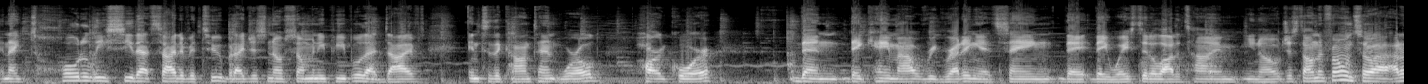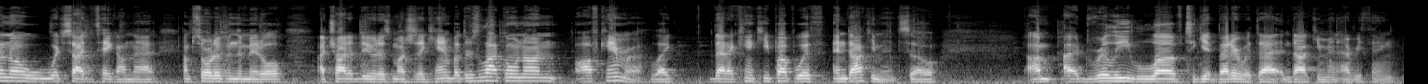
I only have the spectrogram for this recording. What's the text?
And I totally see that side of it too, but I just know so many people that dived into the content world hardcore then they came out regretting it saying they, they wasted a lot of time you know just on their phone so I, I don't know which side to take on that i'm sort of in the middle I try to do it as much as I can, but there's a lot going on off camera, like that I can't keep up with and document. So I'm, I'd really love to get better with that and document everything.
